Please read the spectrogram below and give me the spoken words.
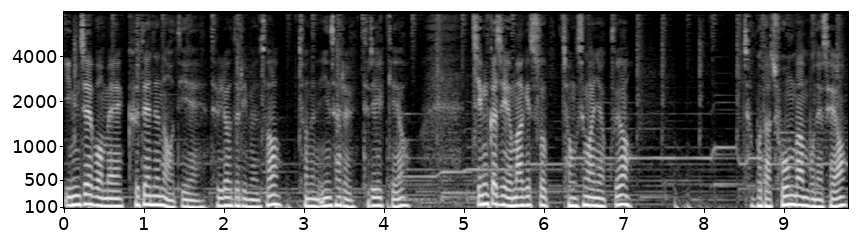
임재범의 그대는 어디에 들려드리면서 저는 인사를 드릴게요. 지금까지 음악의 숲 정승환이었고요. 저보다 좋은 밤 보내세요.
